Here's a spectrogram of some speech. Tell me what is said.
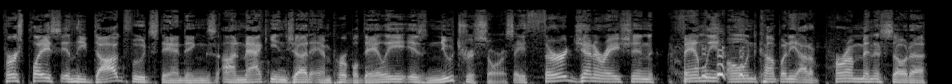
First place in the dog food standings on Mackey and Judd and Purple Daily is Nutrisource, a third generation family owned company out of Perham, Minnesota.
